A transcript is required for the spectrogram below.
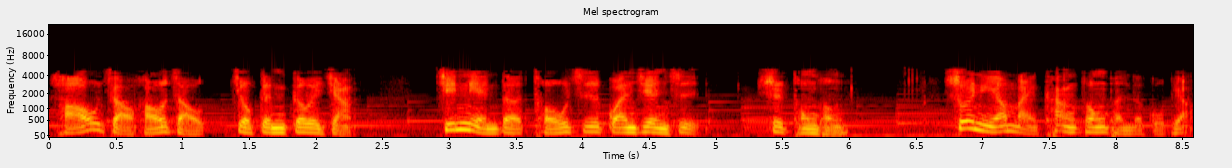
好早好早就跟各位讲，今年的投资关键字是通膨，所以你要买抗通膨的股票。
